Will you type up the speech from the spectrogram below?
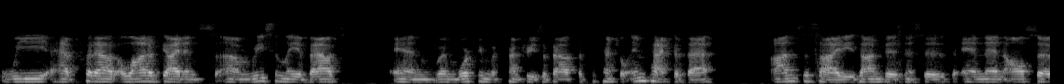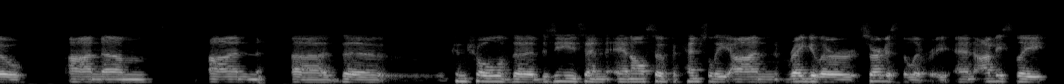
We have put out a lot of guidance um, recently about and when working with countries about the potential impact of that on societies, on businesses, and then also on um, on uh, the control of the disease and and also potentially on regular service delivery. And obviously,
